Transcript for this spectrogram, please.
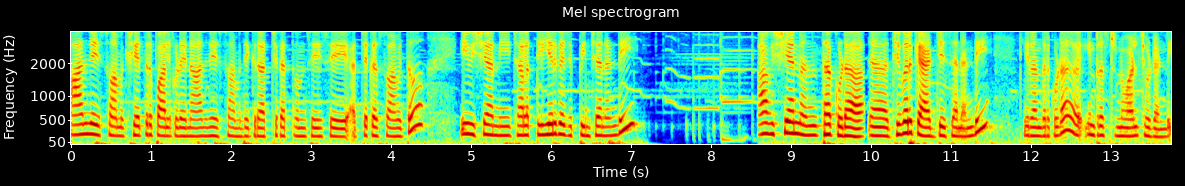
ఆంజనేయ స్వామి క్షేత్రపాలకుడైన ఆంజనేయ స్వామి దగ్గర అర్చకత్వం చేసే అర్చక స్వామితో ఈ విషయాన్ని చాలా క్లియర్గా చెప్పించానండి. ఆ విషయాన్ని అంతా కూడా చివరికి యాడ్ చేశానండి. మీరందరూ కూడా ఇంట్రెస్ట్ ఉన్న వాళ్ళు చూడండి.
